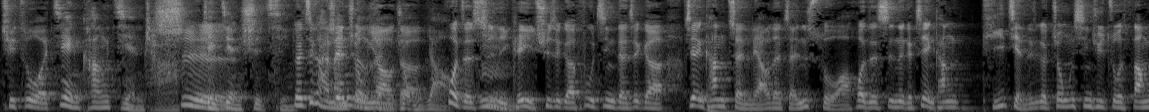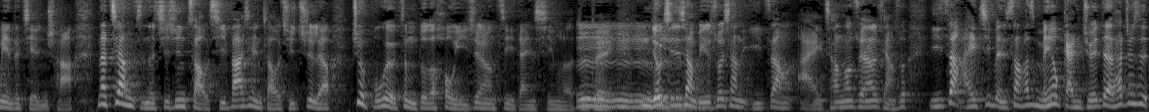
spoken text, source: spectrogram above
去做健康检查，是这件事情，对，这个还蛮重要的重要，或者是你可以去这个附近的这个健康诊疗的诊所，或者是那个健康体检的这个中心去做方面的检查。那这样子呢，其实你早期发现、早期治疗，就不会有这么多的后遗症让自己担心了，对不对？嗯嗯尤其是像比如说像胰脏癌，常常专家讲说，胰脏癌基本上它是没有感觉的，他就是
